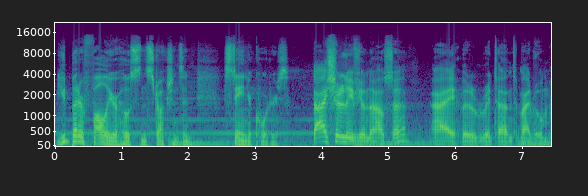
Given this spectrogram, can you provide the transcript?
You'd better follow your host's instructions and stay in your quarters. I shall leave you now, sir. I will return to my room.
